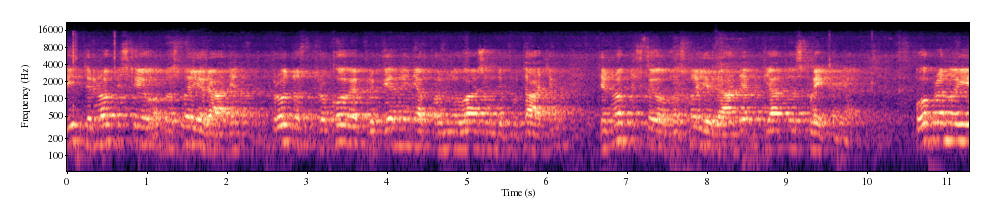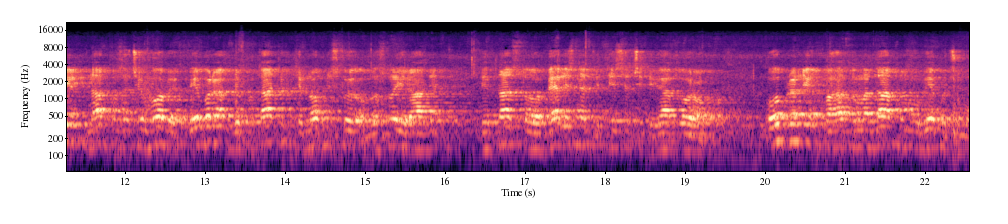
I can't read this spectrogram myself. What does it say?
від Тернопільської обласної ради про дострокове припинення повноважень депутатів Тернопільської обласної ради п'ятого скликання, обраної на позачергових виборах депутатів Тернопільської обласної ради 15 березня 2009 року обраних в багатомандатному виборчому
